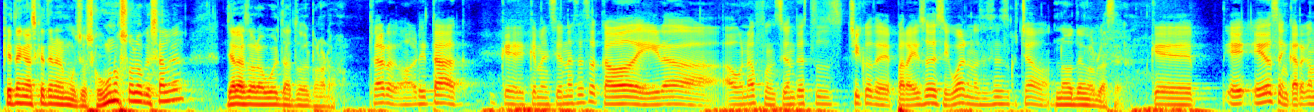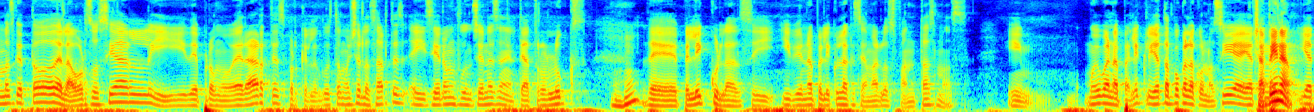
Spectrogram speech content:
que tengas que tener muchos, con uno solo que salga, ya le has dado la vuelta a todo el panorama. Claro, ahorita que, mencionas eso, acabo de ir a, una función de estos chicos de Paraíso Desigual, no sé si has escuchado. No tengo el placer. Que e, ellos se encargan más que todo de labor social y de promover artes, porque les gustan mucho las artes, e hicieron funciones en el Teatro Lux de películas, y, vi una película que se llama Los Fantasmas. Y muy buena película, yo tampoco la conocía. Ya ¿Chapina? ya,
